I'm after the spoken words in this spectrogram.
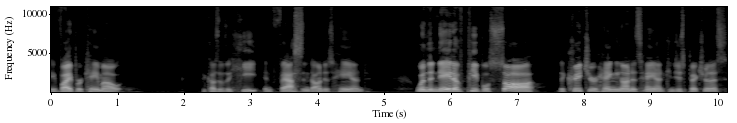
a viper came out because of the heat and fastened on his hand. When the native people saw the creature hanging on his hand, can you just picture this?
